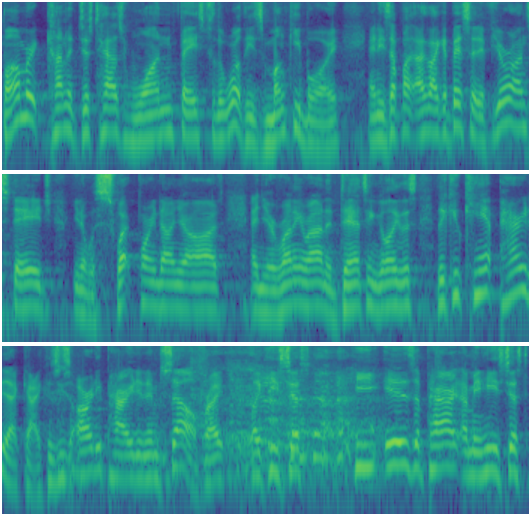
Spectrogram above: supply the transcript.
Ballmer kind of just has one face to the world. He's Monkey Boy, and he's up. On, like I said, if you're on stage, you know, with sweat pouring down your arms, and you're running around and dancing, and going like this, like you can't parody that guy because he's already parodied himself, right? Like he's just, he is a parody. I mean, he's just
